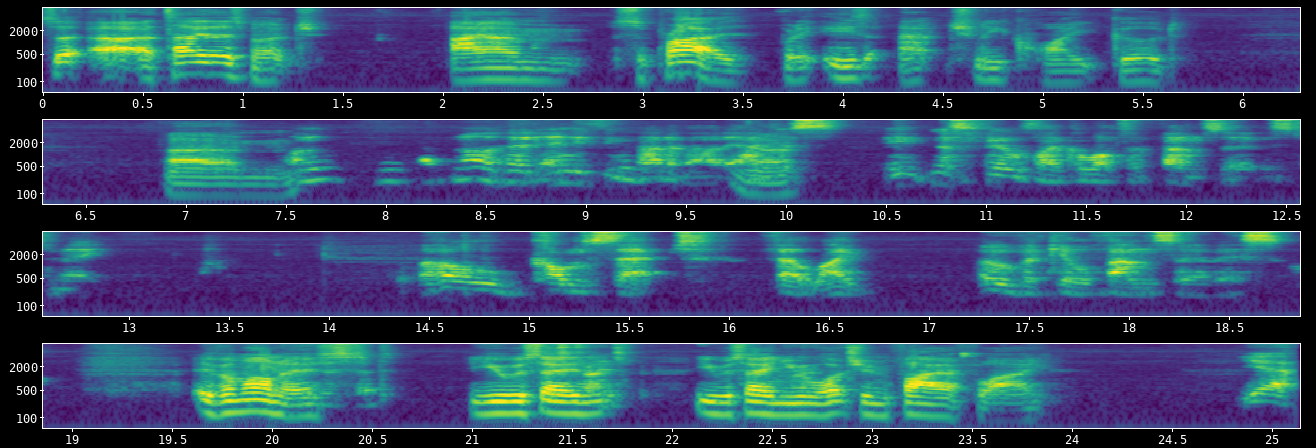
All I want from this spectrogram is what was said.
So I'll tell you this much: I am surprised, but it is actually quite good. Um, I've not heard anything bad about it. I just it just feels like a lot of fan service to me. The whole concept felt like overkill fan service. if I'm honest, you were saying you were saying you were watching Firefly. yeah,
